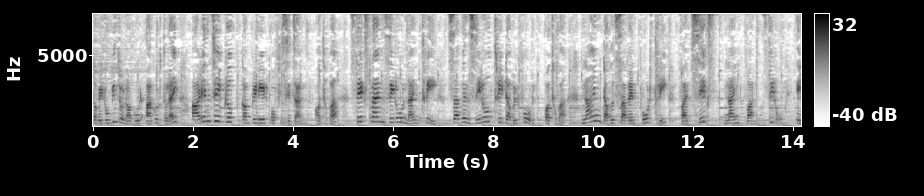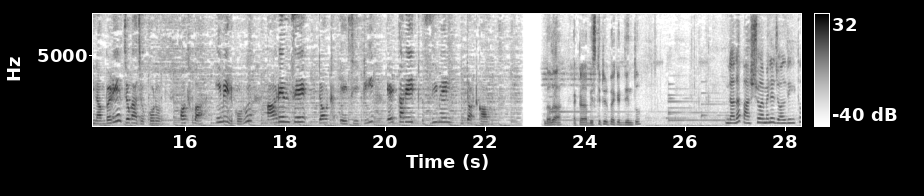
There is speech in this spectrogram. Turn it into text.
তবে রবীন্দ্রনগর আগরতলায় RNJ group কোম্পানির অফিসে যান অথবা six nine zero nine three seven zero three double four অথবা nine double seven four three five six nine one zero এই নম্বরে যোগাযোগ করুন অথবা ইমেল করুন R N J dot AGT at the rate Gmail dot com দাদা একটা বিস্কিটের প্যাকেট দিন তো। দাদা পাঁচশো এম জল দিন তো।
